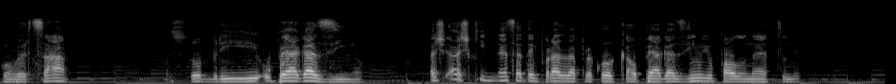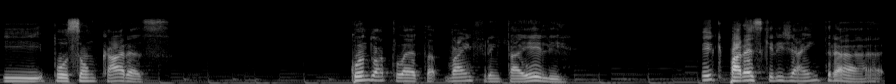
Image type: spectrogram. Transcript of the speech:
conversar sobre o PHzinho. Acho, acho que nessa temporada dá pra colocar o PHzinho e o Paulo Neto, né? E, pô, são caras. Quando o atleta vai enfrentar ele, meio que parece que ele já entra.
